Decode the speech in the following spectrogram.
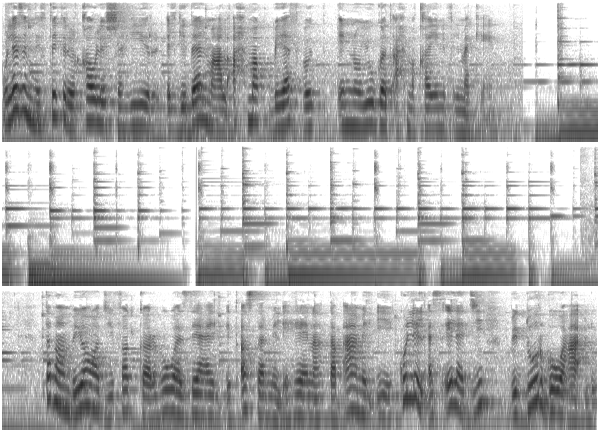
ولازم نفتكر القول الشهير الجدال مع الأحمق بيثبت إنه يوجد أحمقين في المكان. طبعا بيقعد يفكر هو زعل اتأثر من الإهانة. طب أعمل إيه؟ كل الأسئلة دي بتدور جوه عقله.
